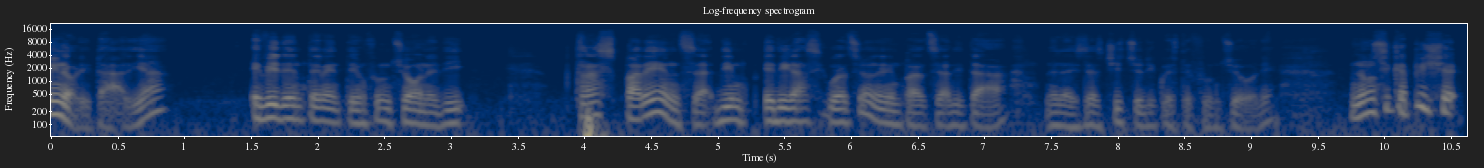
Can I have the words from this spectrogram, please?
minoritaria, evidentemente in funzione di trasparenza e di assicurazione dell'imparzialità nell'esercizio di queste funzioni, non si capisce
